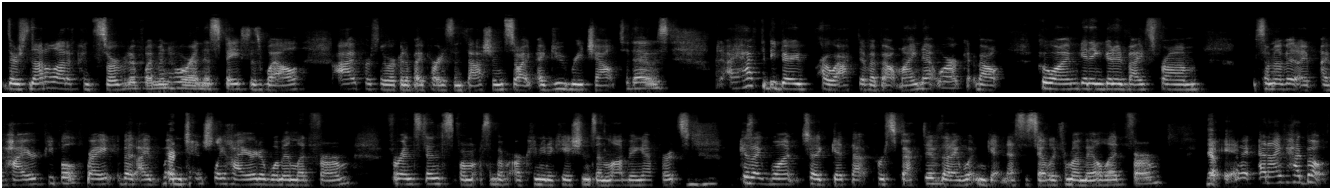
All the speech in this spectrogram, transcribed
There's not a lot of conservative women who are in this space as well. I personally work in a bipartisan fashion, so I, I do reach out to those. I have to be very proactive about my network, about who I'm getting good advice from. Some of it I've, I've hired people, right? But I've intentionally hired a woman led firm, for instance, from some of our communications and lobbying efforts, mm-hmm. because I want to get that perspective that I wouldn't get necessarily from a male led firm. Yep. And I've had both.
